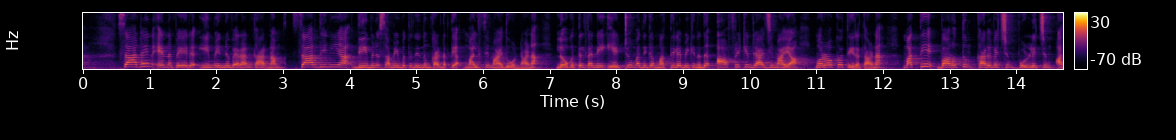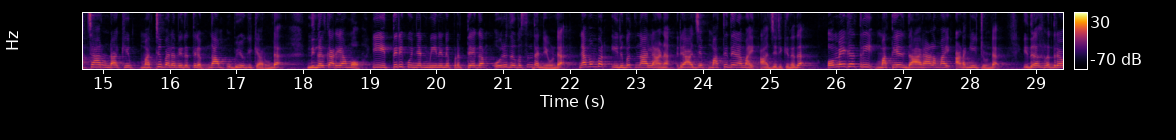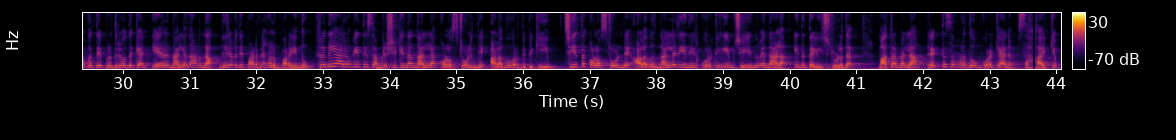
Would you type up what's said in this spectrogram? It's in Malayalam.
സാർഡൈൻ എന്ന പേര് ഈ മീനിന് വരാൻ കാരണം സാർദീനിയ ദ്വീപിനു സമീപത്തു നിന്നും കണ്ടെത്തിയ മത്സ്യമായതുകൊണ്ടാണ്. ലോകത്തിൽ തന്നെ ഏറ്റവും അധികം മത്തി ലഭിക്കുന്നത് ആഫ്രിക്കൻ രാജ്യമായ മൊറോക്കോ തീരത്താണ്. മത്തിയെ വറുത്തും കറിവെച്ചും പൊള്ളിച്ചും അച്ചാറുണ്ടാക്കിയും മറ്റു പല വിധത്തിലും നാം ഉപയോഗിക്കാറുണ്ട്. നിങ്ങൾക്കറിയാമോ ഈ ഇത്തിരി കുഞ്ഞൻ മീനിന് പ്രത്യേകം ഒരു ദിവസം തന്നെയുണ്ട്. നവംബർ ഇരുപത്തിനാലിലാണ് രാജ്യം മത്തി ദിനമായി ആചരിക്കുന്നത്. ഒമേഗ ത്രീ മത്തിയിൽ ധാരാളമായി അടങ്ങിയിട്ടുണ്ട്. ഇത് ഹൃദ്രോഗത്തെ പ്രതിരോധിക്കാൻ ഏറെ നല്ലതാണെന്ന് നിരവധി പഠനങ്ങളും പറയുന്നു. ഹൃദയാരോഗ്യത്തെ സംരക്ഷിക്കുന്ന നല്ല കൊളസ്ട്രോളിന്റെ അളവ് വർദ്ധിപ്പിക്കുകയും ചീത്ത കൊളസ്ട്രോളിന്റെ അളവ് നല്ല രീതിയിൽ കുറയ്ക്കുകയും ചെയ്യുന്നുവെന്നാണ് ഇത് തെളിയിച്ചിട്ടുള്ളത്. മാത്രമല്ല രക്തസമ്മർദ്ദവും കുറയ്ക്കാനും സഹായിക്കും.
